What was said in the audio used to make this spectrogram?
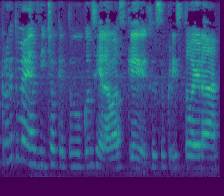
Creo que tú me habías dicho que tú considerabas que Jesucristo era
